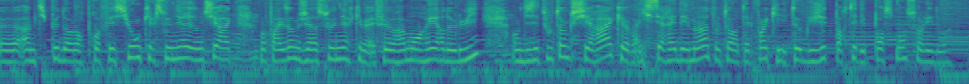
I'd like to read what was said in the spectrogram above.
euh, un petit peu dans leur profession quel souvenir ils ont de Chirac. Moi, par exemple, j'ai un souvenir qui m'avait fait vraiment rire de lui. On disait tout le temps que Chirac, bah, il serrait des mains tout le temps à tel point qu'il était obligé de porter des pansements sur les doigts.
